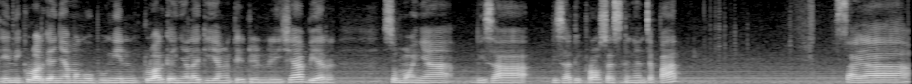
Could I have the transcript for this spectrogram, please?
Ini keluarganya menghubungin keluarganya lagi yang di Indonesia biar semuanya bisa bisa diproses dengan cepat saya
